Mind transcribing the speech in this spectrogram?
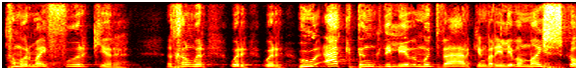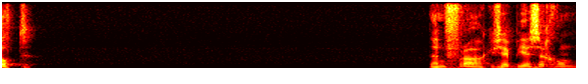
Dit gaan oor my voorkeure. Dit gaan oor oor oor hoe ek dink die lewe moet werk en wat die lewe my skuld. Dan vra ek, is jy besig om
